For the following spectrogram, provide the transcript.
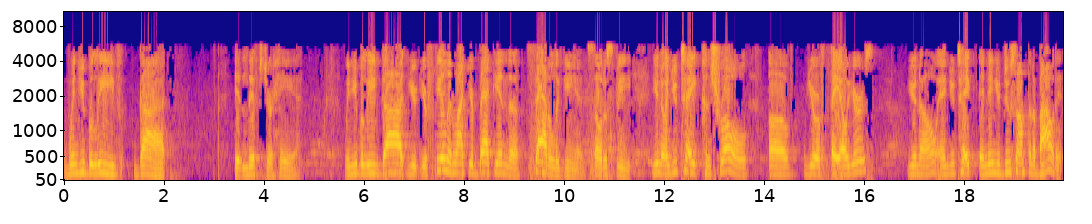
When you believe God, it lifts your head. When you believe God, you're, feeling like you're back in the saddle again, so to speak. You know, and you take control of your failures you know, and you take, and then you do something about it.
